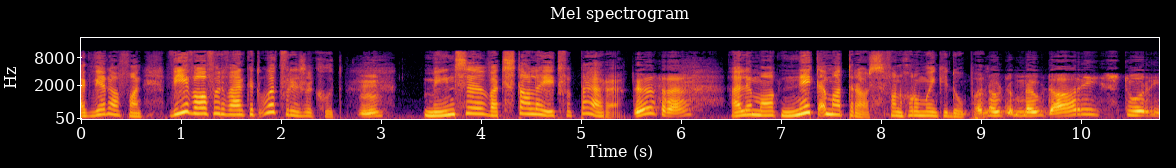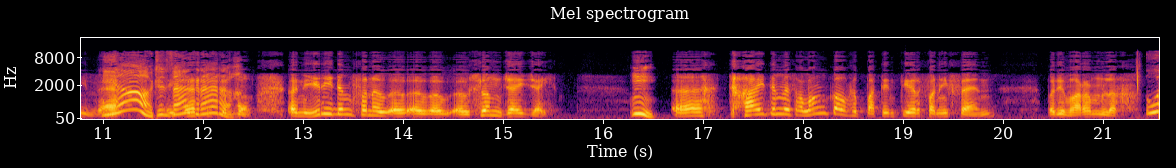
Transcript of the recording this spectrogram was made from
ek weet daarvan. Wie waarvoor werk dit ook vreeslik goed? Hm? Mense wat stalle het vir perde. Dis reg. Hulle maak net 'n matras van grommetjie doppe. Nou nou daardie storie werk. Ja, dit werk regtig. En hierdie ding van ou ou ou ou, ou slim JJ. Mm. Uh daai ding is al lankal gepatenteer van die fan by die warm lug. O,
